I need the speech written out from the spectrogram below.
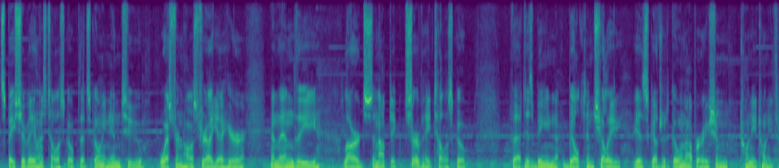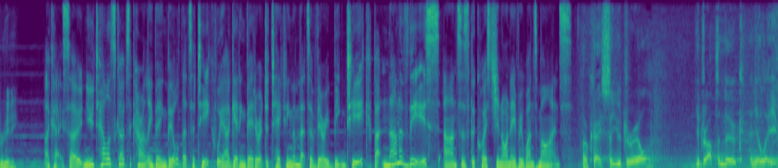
space surveillance telescope that's going into Western Australia here, and then the large synoptic survey telescope that is being built in Chile is scheduled to go in operation 2023. Okay, so new telescopes are currently being built. That's a tick. We are getting better at detecting them. That's a very big tick. But none of this answers the question on everyone's minds. Okay, so you drill, you drop the nuke, and you leave.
